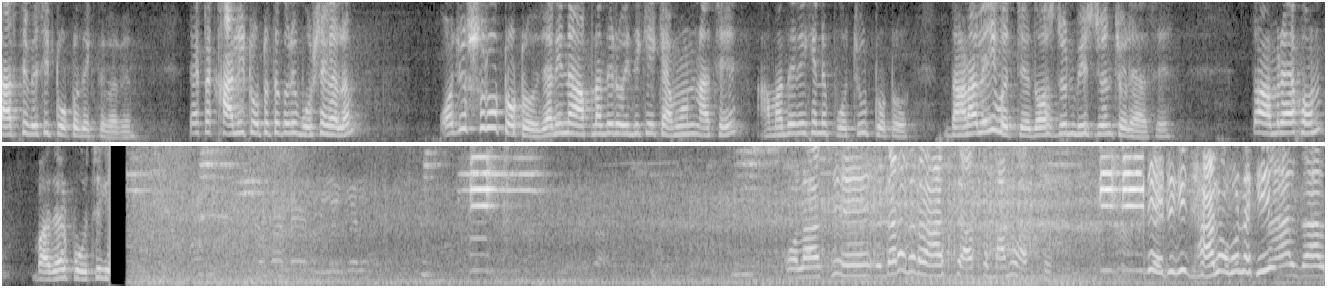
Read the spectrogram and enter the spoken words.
তার চেয়ে বেশি টোটো দেখতে পাবেন। তো একটা খালি টোটোতে করে বসে গেলাম। অজস্র টোটো, জানি না আপনাদের ওইদিকে কেমন আছে। আমাদের এখানে প্রচুর টোটো, দাঁড়ালেই হচ্ছে দশজন বিশ জন চলে আসে। তো আমরা এখন বাজার পৌঁছে গেছি কলা আছে দাঁড়া দাঁড়া, আসছে আসছে মানুষ আসছে। এটা কি ঝাল হব নাকি? জাল জাল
